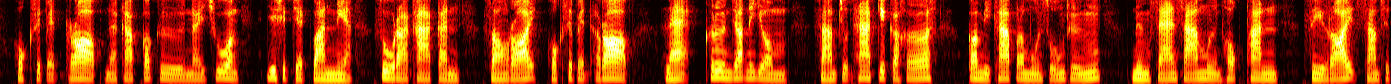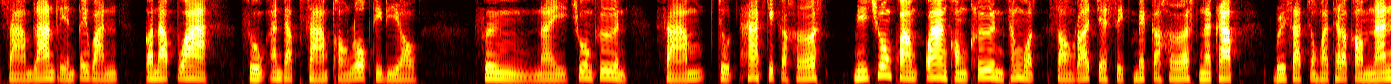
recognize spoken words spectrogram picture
261 รอบนะครับ ก็คือในช่วง 27 วันเนี่ย สู้ราคากัน 261 รอบ และคลื่นยอดนิยม 3.5 กิกะเฮิรตซ์ ก็มีค่าประมูลสูงถึง 136,433 ล้านเหรียญไต้หวัน ก็นับว่าสูงอันดับ 3 ของโลกทีเดียว ซึ่งในช่วงคลื่น 3.5 กิกะเฮิรตซ์มีช่วงความกว้างของคลื่นทั้งหมด 270 เมกะเฮิรตซ์นะครับ บริษัทจงหัว Telecom นั้น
